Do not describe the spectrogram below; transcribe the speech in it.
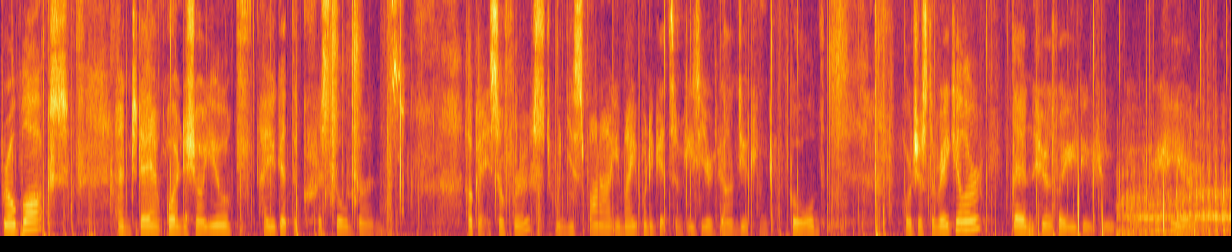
Roblox. And today I'm going to show you how you get the crystal guns. Okay, so first, when you spawn out, you might want to get some easier guns. You can get gold or just the regular. Then here's what you do. You go over here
